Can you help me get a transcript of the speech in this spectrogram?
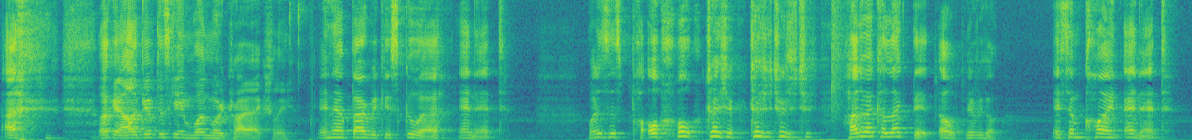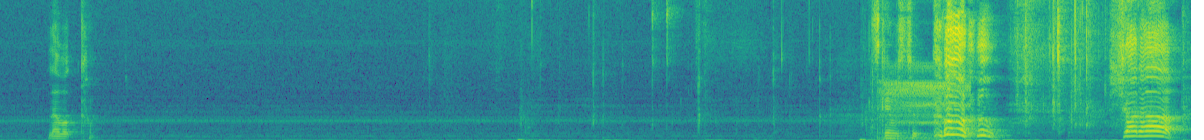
I, okay, I'll give this game one more try. Actually, in a barbecue skewer uh, in it. What is this? Oh oh treasure treasure treasure treasure. How do I collect it? Oh there we go. It's some coin in it. Level. Com- this game is too. Shut up!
